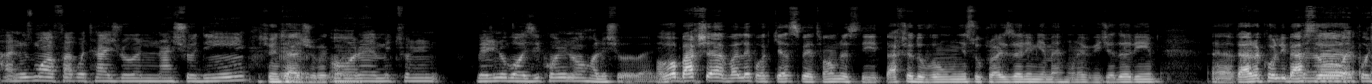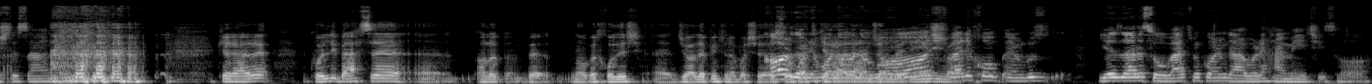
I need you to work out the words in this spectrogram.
هنوز موفق به تجربه نشدین می‌تونین تجربه کنین. آره می‌تونین برین و بازی کنین و حالشو ببرین. آقا بخش اول پادکست به اتمام رسید. بخش دوممون یه سورپرایز داریم یه مهمون ویژه داریم. قرار کلی بحث پشت که قرار کلی بحث حالا به نوبه خودش جالب می‌تونه باشه کار داریم حالا انجام ولی خب امروز یه ذره صحبت می‌کنیم درباره همه چیزها.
